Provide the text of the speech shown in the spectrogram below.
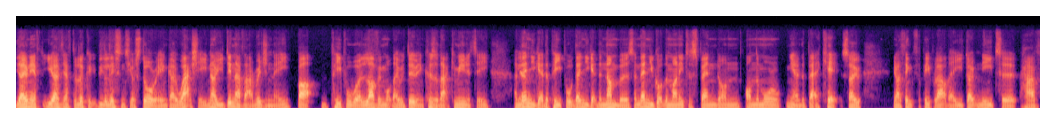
you only have to, you have to look at you listen to your story and go well actually no you didn't have that originally but people were loving what they were doing because of that community. And yeah. then you get the people then you get the numbers and then you got the money to spend on on the more you know the better kit. So you know i think for people out there you don't need to have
